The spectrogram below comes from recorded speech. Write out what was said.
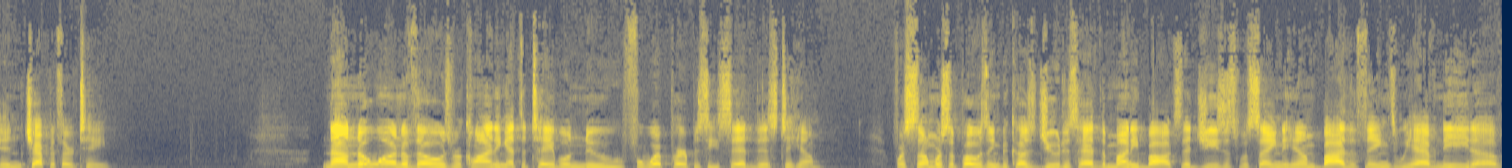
in chapter 13. Now, no one of those reclining at the table knew for what purpose he said this to him. For some were supposing because Judas had the money box that Jesus was saying to him, Buy the things we have need of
